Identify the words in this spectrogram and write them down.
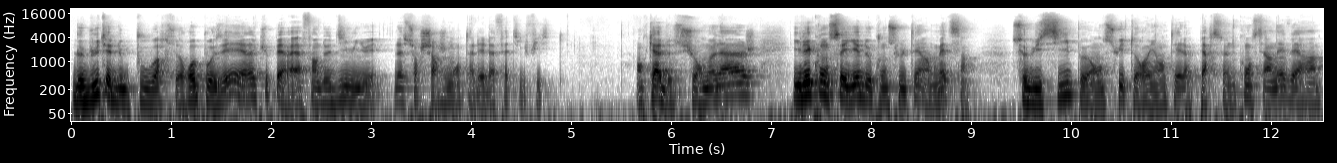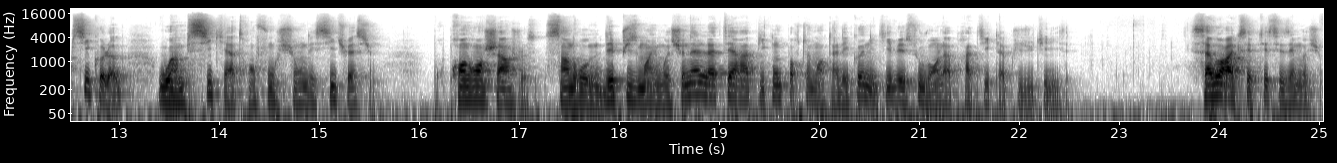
Le but est de pouvoir se reposer et récupérer afin de diminuer la surcharge mentale et la fatigue physique. En cas de surmenage, il est conseillé de consulter un médecin celui-ci peut ensuite orienter la personne concernée vers un psychologue ou un psychiatre en fonction des situations. Pour prendre en charge le syndrome d'épuisement émotionnel, la thérapie comportementale et cognitive est souvent la pratique la plus utilisée. Savoir accepter ses émotions.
